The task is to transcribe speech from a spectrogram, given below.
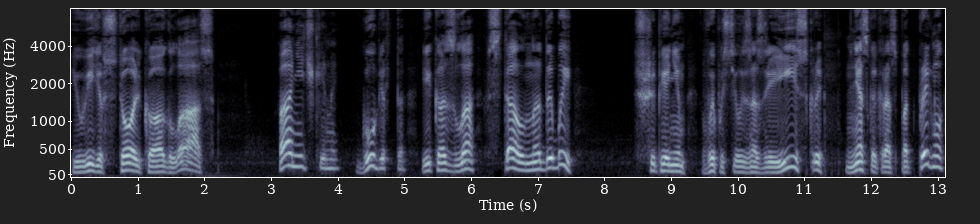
и, увидев столько глаз, Анечкины, Губерта и козла, встал на дыбы, с шипением выпустил из ноздрей искры, несколько раз подпрыгнул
